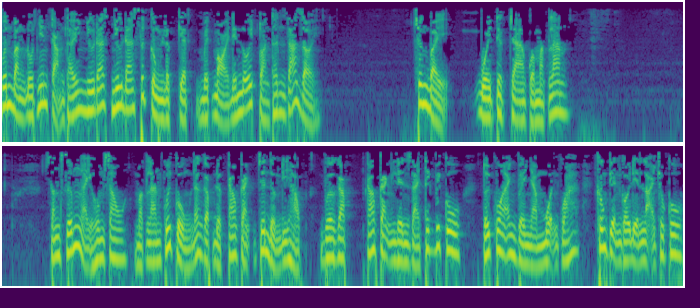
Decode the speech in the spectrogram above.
Vân Bằng đột nhiên cảm thấy như đã như đã sức cùng lực kiệt, mệt mỏi đến nỗi toàn thân giá rời. Chương 7 Buổi tiệc trà của Mạc Lan Sáng sớm ngày hôm sau, Mạc Lan cuối cùng đã gặp được Cao Cạnh trên đường đi học. Vừa gặp, Cao Cạnh liền giải thích với cô, tối qua anh về nhà muộn quá, không tiện gọi điện lại cho cô.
